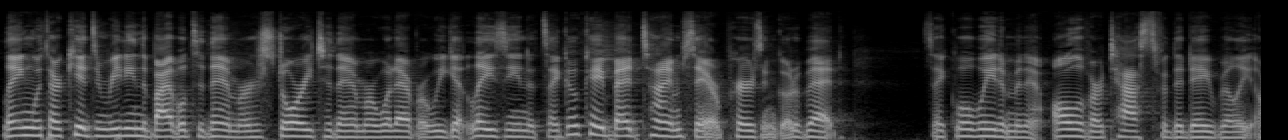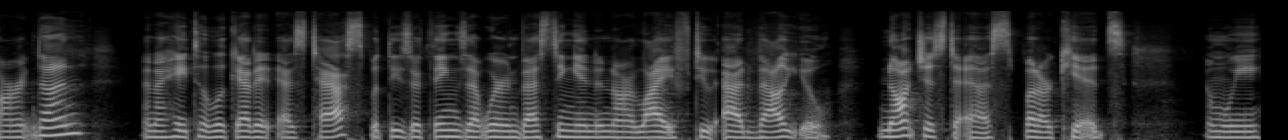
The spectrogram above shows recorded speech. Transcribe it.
laying with our kids and reading the Bible to them or a story to them or whatever. We get lazy and it's like, okay, bedtime, say our prayers and go to bed. It's like, well, wait a minute. All of our tasks for the day really aren't done. And I hate to look at it as tasks, but these are things that we're investing in in our life to add value, not just to us, but our kids. And we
